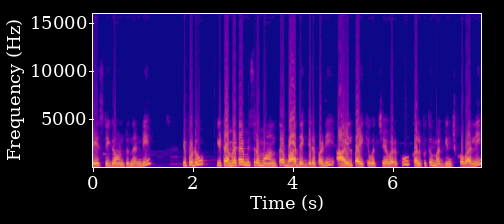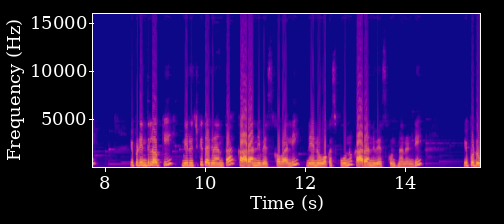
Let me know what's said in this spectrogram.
టేస్టీగా ఉంటుందండి. ఇప్పుడు ఈ టమాటా మిశ్రమం అంతా బాగా దగ్గర పడి ఆయిల్ పైకి వచ్చే వరకు కలుపుతూ మగ్గించుకోవాలి. ఇప్పుడు ఇందులోకి మీ రుచికి తగినంత కారాన్ని వేసుకోవాలి. నేను ఒక స్పూను కారాన్ని వేసుకుంటున్నానండి. ఇప్పుడు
